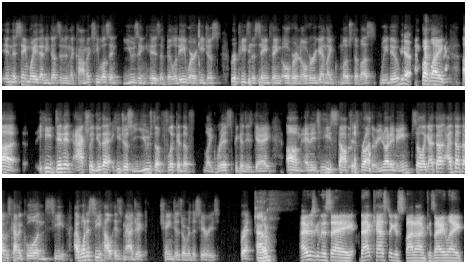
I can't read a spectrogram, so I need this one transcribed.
in the same way that he does it in the comics. He wasn't using his ability where he just repeats the same thing over and over again, like most of us we do. Yeah, but like uh he didn't actually do that. He just used a flick of the like wrist because he's gay. Um, and he, he stopped his brother. You know what I mean? So like I thought I thought that was kind of cool and see. I want to see how his magic changes over the series. Brent, Adam. I was just gonna say that casting is spot on because I like.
